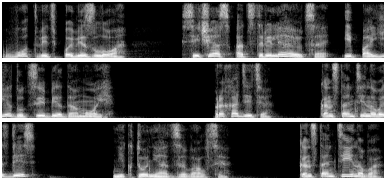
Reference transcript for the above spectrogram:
Вот ведь повезло. Сейчас отстреляются и поедут себе домой. «Проходите. Константинова здесь?» Никто не отзывался. «Константинова!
